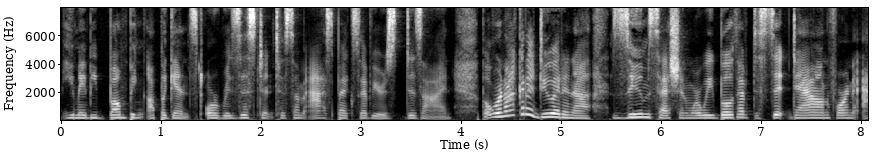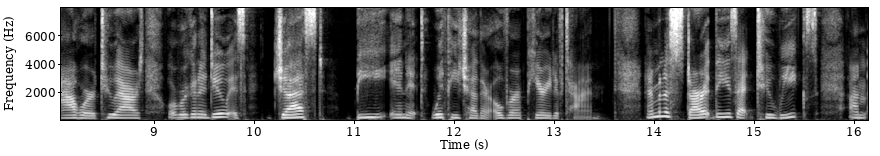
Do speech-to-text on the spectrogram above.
you may be bumping up against or resistant to some aspects of your design. But we're not going to do it in a Zoom session where we both have to sit down for an hour two hours. What we're going to do is just be in it with each other over a period of time. And I'm going to start these at two weeks. Um,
